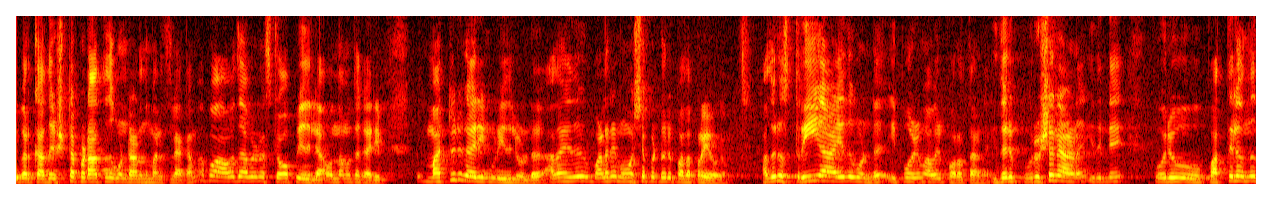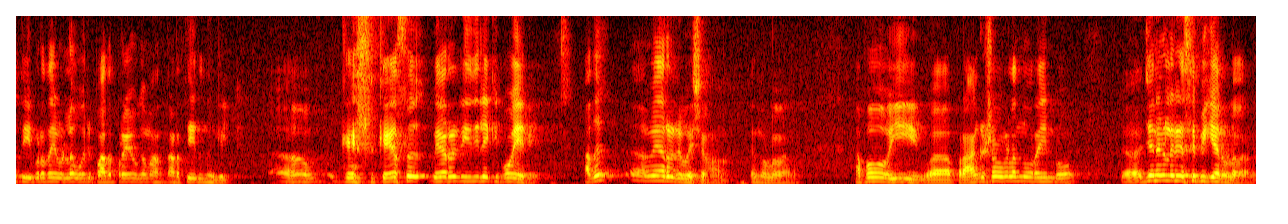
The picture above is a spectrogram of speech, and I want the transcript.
ഇവർക്ക് അത് ഇഷ്ടപ്പെടാത്തത് കൊണ്ടാണെന്ന് മനസ്സിലാക്കാം. അപ്പോൾ അത് അവരുടെ സ്റ്റോപ്പ് ചെയ്തില്ല. ഒന്നാമത്തെ കാര്യം മറ്റൊരു കാര്യം കൂടി ഇതിലുണ്ട്. അതായത് വളരെ മോശപ്പെട്ട ഒരു പദപ്രയോഗം. അതൊരു സ്ത്രീ ആയതുകൊണ്ട് ഇപ്പോഴും അവർ പുറത്താണ്. ഇതൊരു പുരുഷനാണ് ഇതിന്റെ ഒരു പത്തിലൊന്ന് തീവ്രതയുള്ള ഒരു പദപ്രയോഗം നടത്തിയിരുന്നെങ്കിൽ കേസ് കേസ് വേറൊരു രീതിയിലേക്ക് പോയേനെ. അത് വേറൊരു വശമാണ് എന്നുള്ളതാണ്. അപ്പോൾ ഈ പ്രാങ്ക് ഷോകളെന്ന് പറയുമ്പോൾ ജനങ്ങളെ രസിപ്പിക്കാനുള്ളതാണ്.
